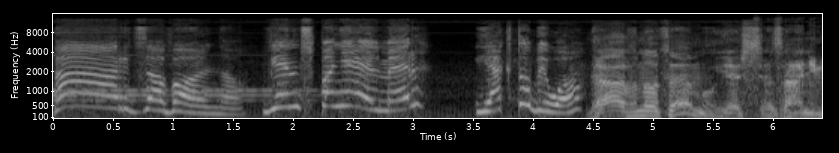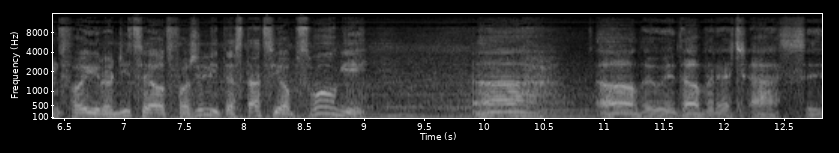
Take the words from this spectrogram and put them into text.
Bardzo wolno. Więc, panie Elmer, jak to było? Dawno temu, jeszcze zanim twoi rodzice otworzyli tę stację obsługi. Ach, to były dobre czasy.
